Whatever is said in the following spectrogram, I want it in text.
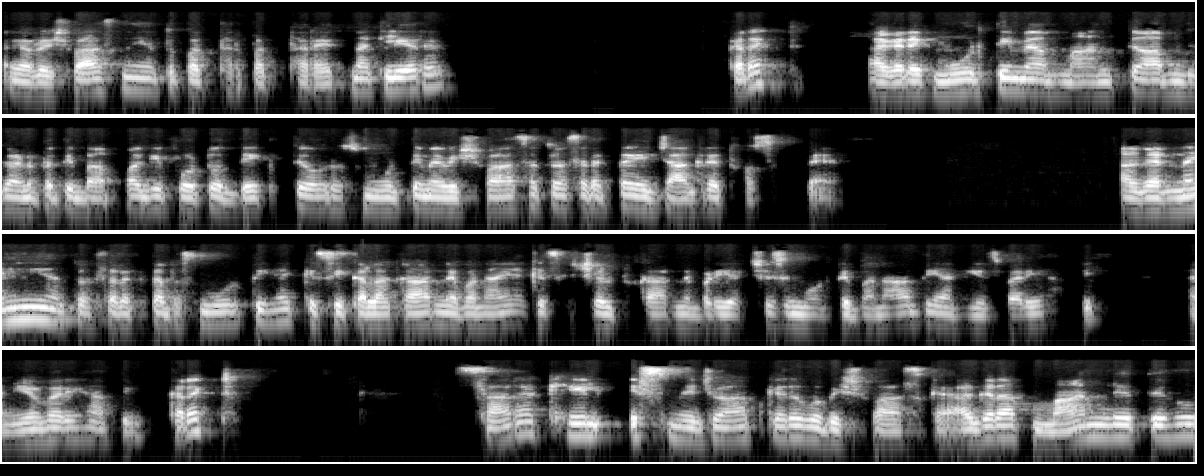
अगर विश्वास नहीं है तो पत्थर पत्थर है, इतना क्लियर है? करेक्ट अगर एक मूर्ति में आप मानते हो, आप गणपति बापा की फ़ोटो देखते हो और उस मूर्ति में विश्वास है तो ऐसा लगता है ये जागृत हो सकते हैं। अगर नहीं है तो ऐसा लगता है बस मूर्ति है, किसी कलाकार ने बनाई है, किसी शिल्पकार ने बड़ी अच्छी सी मूर्ति बना दी and he is very happy and you very happy correct सारा खेल इसमें जो आप कह रहे हो, वो विश्वास का है। अगर आप मान लेते हो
